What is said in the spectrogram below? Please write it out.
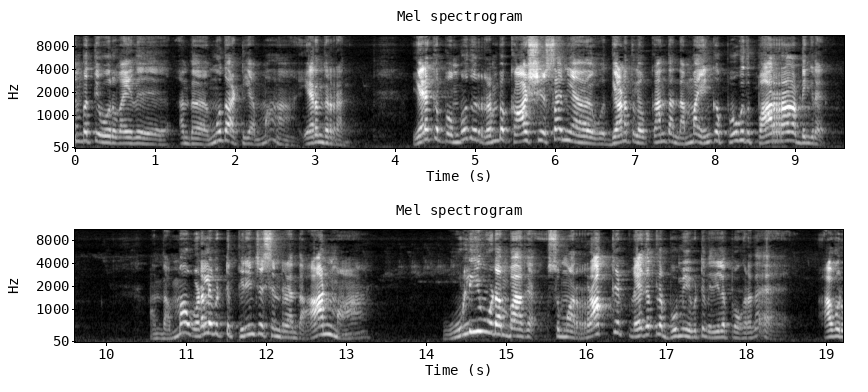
எண்பத்தி ஒரு வயது அந்த மூதாட்டி அம்மா இறந்துடுறாங்க. இறக்க போகும்போது ரொம்ப காஷியஸாக நீ தியானத்தில் உட்காந்து அந்த அம்மா எங்கே போகுது பாடுறா அப்படிங்கிறார். அந்த அம்மா உடலை விட்டு பிரிஞ்சு சென்ற அந்த ஆன்மா ஒளி உடம்பாக சுமார் ராக்கெட் வேகத்தில் பூமியை விட்டு வெளியில் போகிறத அவர்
